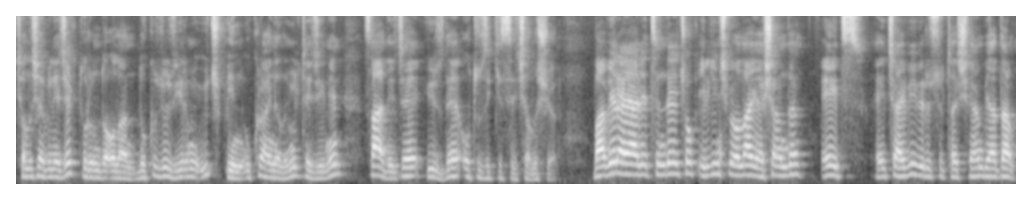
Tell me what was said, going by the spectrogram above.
Çalışabilecek durumda olan 923 bin Ukraynalı mültecinin sadece %32'si çalışıyor. Bavyera eyaletinde çok ilginç bir olay yaşandı. AIDS, HIV virüsü taşıyan bir adam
